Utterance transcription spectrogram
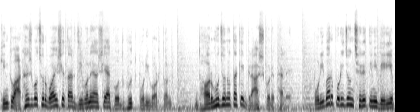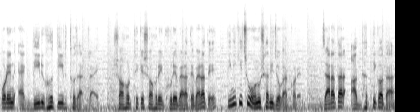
কিন্তু আঠাশ বছর বয়সে তার জীবনে আসে এক অদ্ভুত পরিবর্তন। ধর্ম তাকে গ্রাস করে ফেলে। পরিবার পরিজন ছেড়ে তিনি বেরিয়ে পড়েন এক দীর্ঘ তীর্থযাত্রায়। শহর থেকে শহরে ঘুরে বেড়াতে বেড়াতে তিনি কিছু অনুসারী জোগাড় করেন, যারা তার আধ্যাত্মিকতা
